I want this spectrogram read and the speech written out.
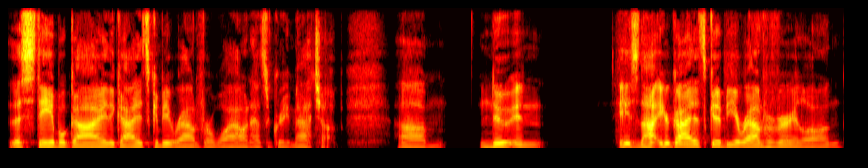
the stable guy, the guy that's gonna be around for a while and has a great matchup. Um, Newton is not your guy that's going to be around for very long.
